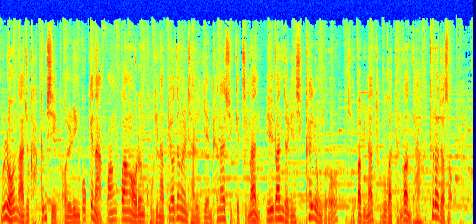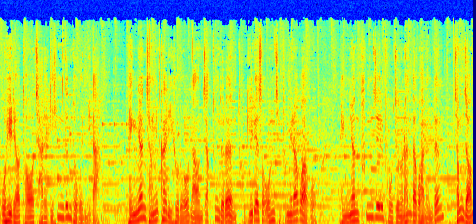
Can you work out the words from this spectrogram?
물론 아주 가끔씩 얼린 꽃게나 꽝꽝 얼은 고기나 뼈 등을 자르기엔 편할 수 있겠지만 일반적인 식칼 용도로 김밥이나 두부 같은 건 다 흐트러져서 오히려 더 자르기 힘든 도구입니다. 100년 장미칼 이후로 나온 짝퉁들은 독일에서 온 제품이라고 하고 100년 품질 보증을 한다고 하는 등 점점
